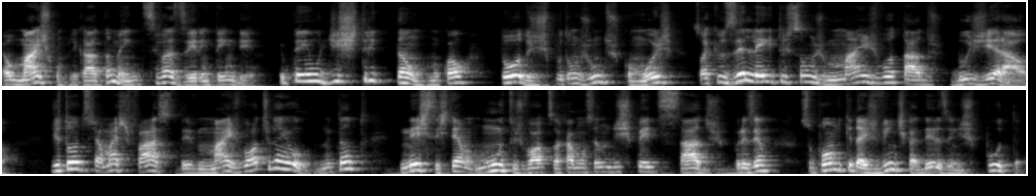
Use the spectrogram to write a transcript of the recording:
é o mais complicado também de se fazer entender. E tem o distritão, no qual Todos disputam juntos, como hoje, só que os eleitos são os mais votados do geral. De todos, é o mais fácil, teve mais votos, ganhou. No entanto, neste sistema, muitos votos acabam sendo desperdiçados. Por exemplo, supondo que das 20 cadeiras em disputa,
